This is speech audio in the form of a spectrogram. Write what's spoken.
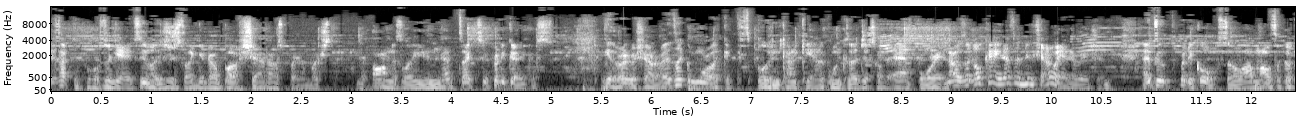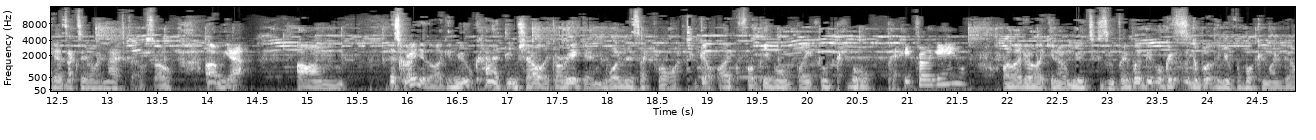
it's actually cool. So yeah, it seems like it's just like, you know, buff shadows pretty much, honestly, and that's actually pretty good, because, again, the regular shadow, it's like a more like an explosion kind of chaotic one, because I just saw the ad for it, and I was like, okay, that's a new shadow animation. That's pretty cool, so um, I was like, okay, that's actually really nice, though, so, um, yeah, um, it's great though, like a new kind of theme show. Like, are you getting what it is like for like for people like for people who pay for the game, or later like you know music and free play people? Because this is completely new for Pokemon Go.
